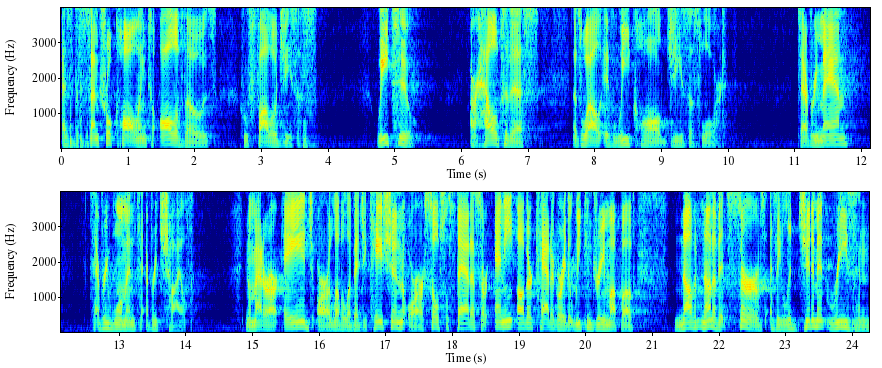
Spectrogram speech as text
as the central calling to all of those who follow Jesus. We too are held to this as well if we call Jesus Lord. To every man, to every woman, to every child. No matter our age or our level of education or our social status or any other category that we can dream up of, none of it serves as a legitimate reason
